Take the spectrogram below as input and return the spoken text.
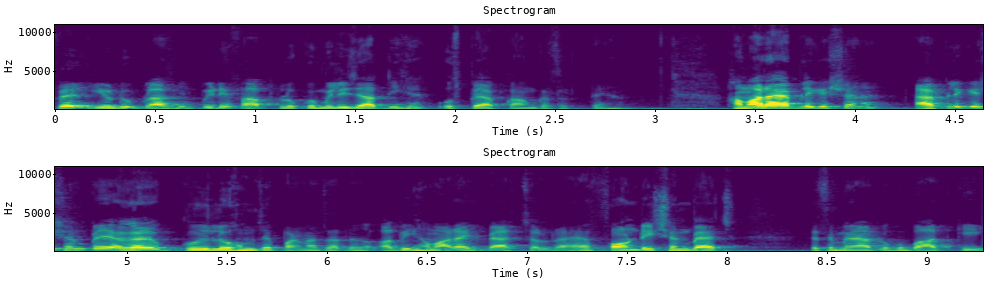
फिर यूट्यूब क्लास की पीडीएफ आप लोग को मिली जाती है, उस पर आप काम कर सकते हैं। हमारा एप्लीकेशन है। एप्लीकेशन पे अगर कोई लोग हमसे पढ़ना चाहते हैं तो अभी हमारा एक बैच चल रहा है फाउंडेशन बैच जैसे मैंने आप लोग को बात की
